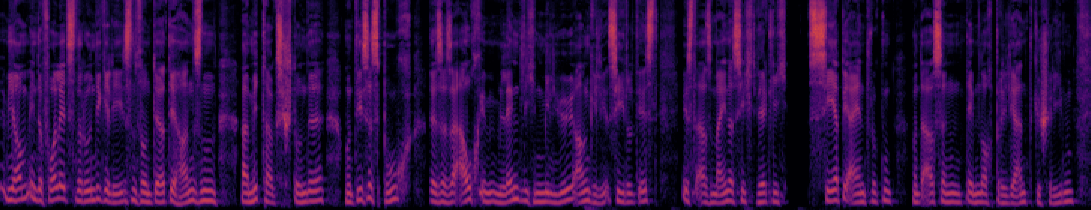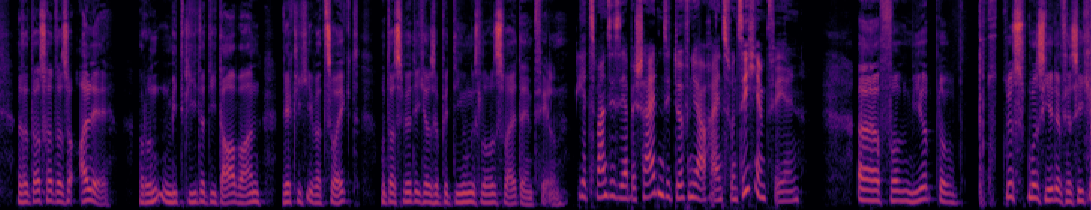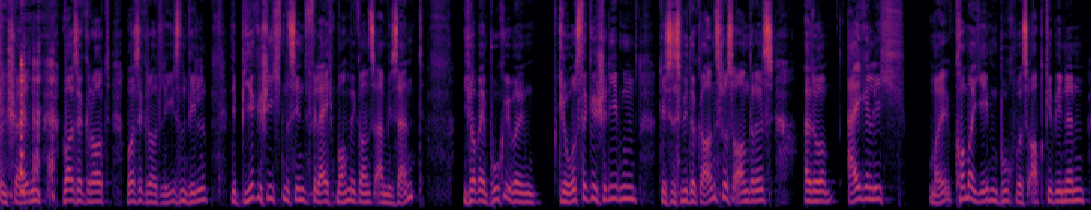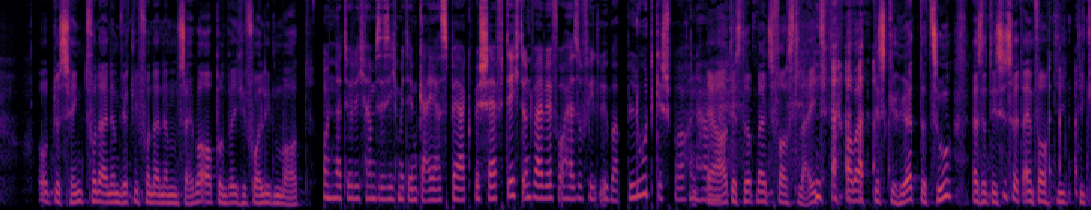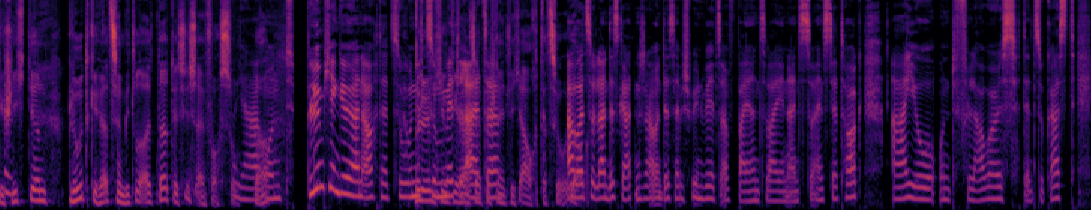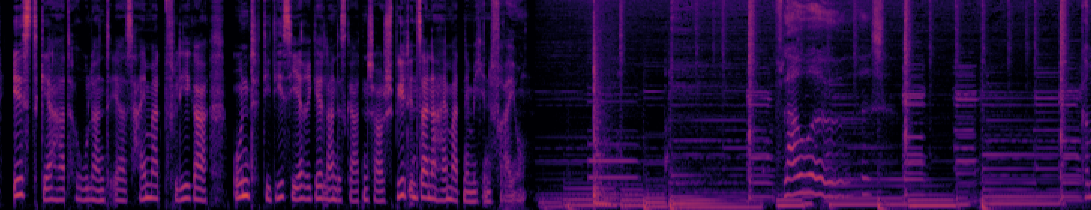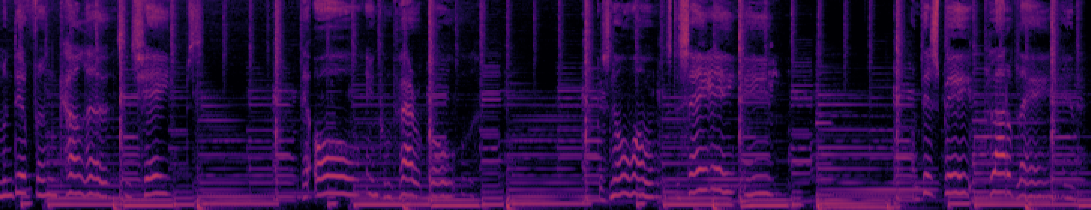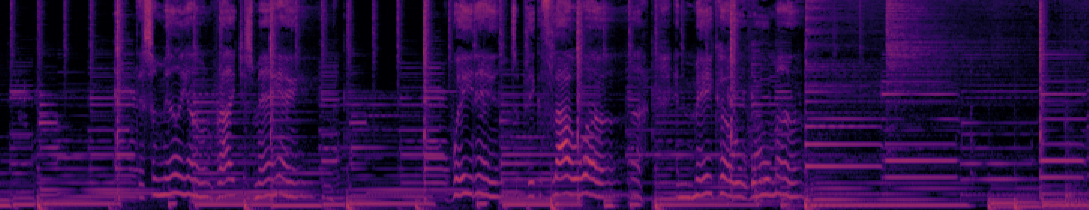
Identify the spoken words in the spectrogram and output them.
Wir haben in der vorletzten Runde gelesen von Dörte Hansen eine Mittagsstunde und dieses Buch, das also auch im ländlichen Milieu angesiedelt ist, ist aus meiner Sicht wirklich sehr beeindruckend und außerdem noch brillant geschrieben. Also das hat also alle Rundenmitglieder, die da waren, wirklich überzeugt. Und das würde ich also bedingungslos weiterempfehlen. Jetzt waren Sie sehr bescheiden. Sie dürfen ja auch eins von sich empfehlen. Äh, von mir, das muss jeder für sich entscheiden, was er gerade lesen will. Die Biergeschichten sind vielleicht manchmal ganz amüsant. Ich habe ein Buch über ein Kloster geschrieben. Das ist wieder ganz was anderes. Also eigentlich kann man jedem Buch was abgewinnen. Und das hängt von einem wirklich von einem selber ab und welche Vorlieben man hat. Und natürlich haben Sie sich mit dem Geiersberg beschäftigt und weil wir vorher so viel über Blut gesprochen haben. Ja, das tut mir jetzt fast leid, ja. aber das gehört dazu. Also das ist halt einfach die, die Geschichte und Blut gehört zum Mittelalter, das ist einfach so. Ja, ja. und Blümchen gehören auch dazu, nicht Blümchen zum Mittelalter. Selbstverständlich auch dazu. Aber ja. zur Landesgartenschau und deshalb spielen wir jetzt auf Bayern 2 in 1 zu 1 der Talk. Ayo und Flowers, denn zu Gast ist Gerhard Roland. Er ist Heimatpfleger und die diesjährige Landesgartenschau spielt in seiner Heimat, nämlich in Freyung. Flowers come in different colors and shapes. they're all incomparable. Cause no one's the same on this big plot of land. There's a million righteous men waiting to pick a flower and make a woman.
